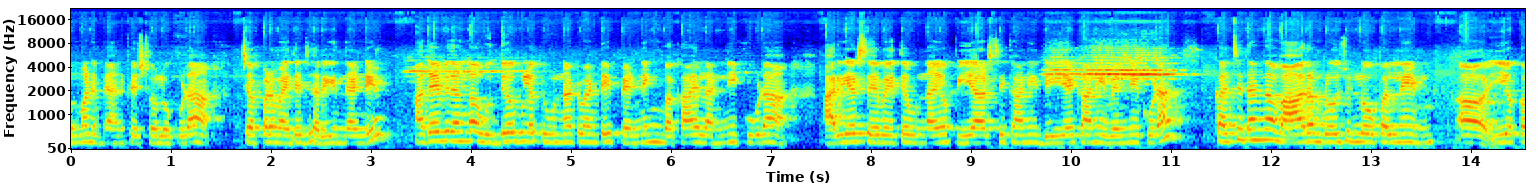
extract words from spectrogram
ఉమ్మడి మేనిఫెస్టోలో కూడా చెప్పడం అయితే జరిగిందండి. అదేవిధంగా ఉద్యోగులకు ఉన్నటువంటి పెండింగ్ బకాయిలన్నీ కూడా అరియర్స్ ఏవైతే ఉన్నాయో పిఆర్సీ కానీ డిఏ కానీ ఇవన్నీ కూడా ఖచ్చితంగా వారం రోజుల లోపలనే ఈ యొక్క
